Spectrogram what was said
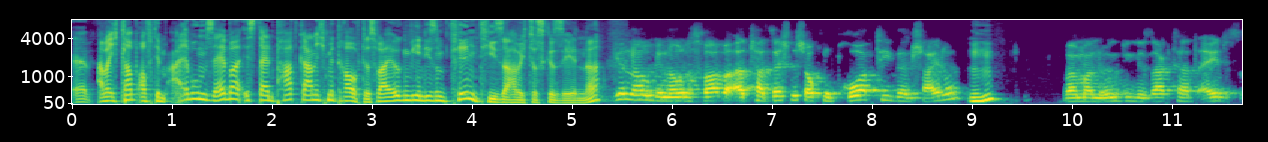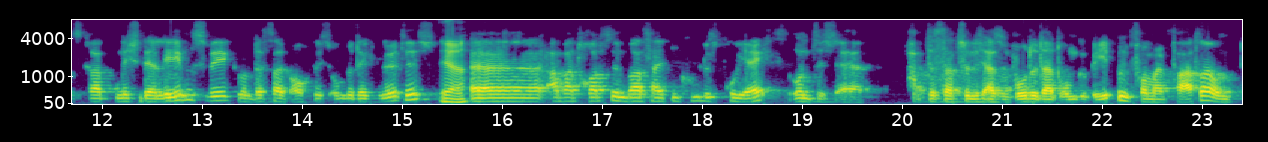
Äh, aber ich glaube, auf dem Album selber ist dein Part gar nicht mit drauf. Das war irgendwie in diesem Filmteaser, habe ich das gesehen, ne? Genau, genau. Das war aber tatsächlich auch eine proaktive Entscheidung. Mhm weil man irgendwie gesagt hat, ey, das ist gerade nicht der Lebensweg und deshalb auch nicht unbedingt nötig. Ja. Äh, aber trotzdem war es halt ein cooles Projekt und ich äh, habe das natürlich, also wurde darum gebeten von meinem Vater und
